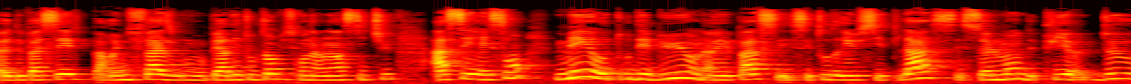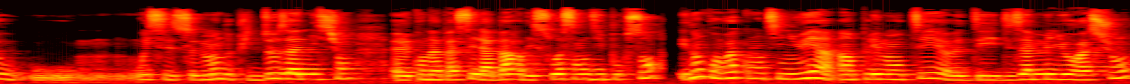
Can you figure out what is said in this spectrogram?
euh, de passer par une phase où on perdait tout le temps puisqu'on a un institut assez récent. Mais au tout début, on n'avait pas ces, taux de réussite là. C'est seulement depuis deux ou oui, c'est seulement depuis deux admissions qu'on a passé la barre des 70%. Et donc on va continuer à implémenter des, des, améliorations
